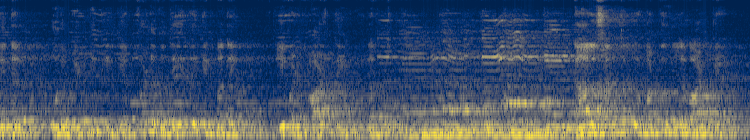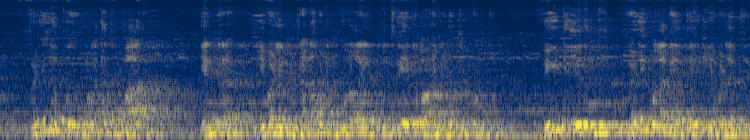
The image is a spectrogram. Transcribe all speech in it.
புரிதல் ஒரு பெண்ணுக்கு எவ்வளவு தேவை என்பதை இவள் வாழ்க்கை உணர்த்தும் நாலு சத்துக்கள் மட்டும் இல்ல வாழ்க்கை வெளியில போய் உலகத்தை பார் என்ற இவளின் கணவனின் குரலை உத்வேகமாக எடுத்துக்கொண்டு வீட்டிலிருந்து வெளி உலகை தேடியவளுக்கு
